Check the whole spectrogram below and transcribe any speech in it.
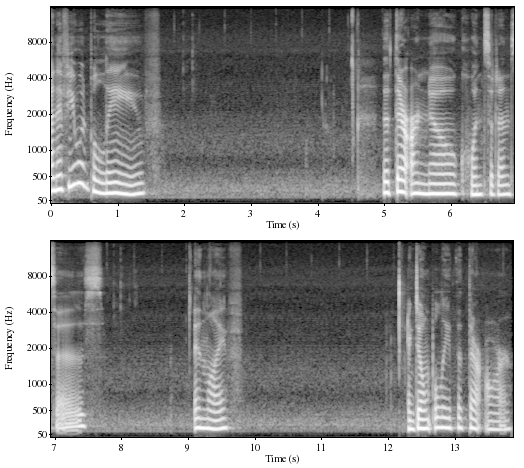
And if you would believe that there are no coincidences in life. I don't believe that there are.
